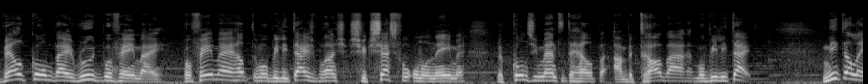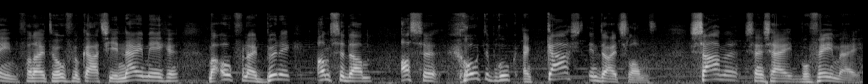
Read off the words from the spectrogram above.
Welkom bij Route Bovemei. Bovemei helpt de mobiliteitsbranche succesvol ondernemen door consumenten te helpen aan betrouwbare mobiliteit. Niet alleen vanuit de hoofdlocatie in Nijmegen, maar ook vanuit Bunnik, Amsterdam, Assen, Grotebroek en Kaast in Duitsland. Samen zijn zij Bovemei.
